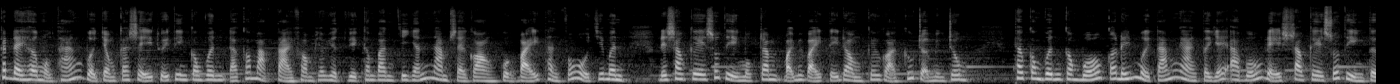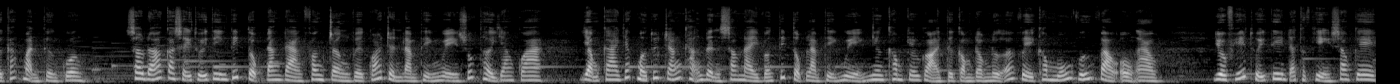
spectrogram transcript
Cách đây hơn một tháng, vợ chồng ca sĩ Thủy Tiên Công Vinh đã có mặt tại phòng giao dịch Vietcombank chi nhánh Nam Sài Gòn, quận 7, thành phố Hồ Chí Minh để sao kê số tiền 177 tỷ đồng kêu gọi cứu trợ miền Trung. Theo Công Vinh công bố có đến 18.000 tờ giấy A4 để sao kê số tiền từ các mạnh thường quân. Sau đó, ca sĩ Thủy Tiên tiếp tục đăng đàn phân trần về quá trình làm thiện nguyện suốt thời gian qua. Giọng ca Giấc mơ tuyết trắng khẳng định sau này vẫn tiếp tục làm thiện nguyện nhưng không kêu gọi từ cộng đồng nữa vì không muốn vướng vào ồn ào. Dù phía Thủy Tiên đã thực hiện sao kê,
